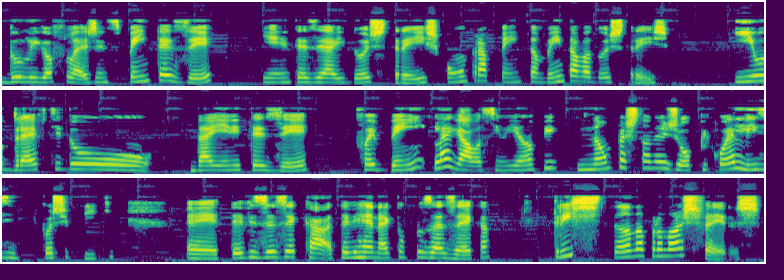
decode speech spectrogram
do League of Legends, PEN TZ. E NTZ aí 2-3. Contra a PEN também estava 2-3. E o draft do da INTZ foi bem legal. Assim, o Yamp não pestanejou, picou Elise first pick. É, teve ZZK, teve Renekton pro Zezeca, Tristana pro Nosferas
